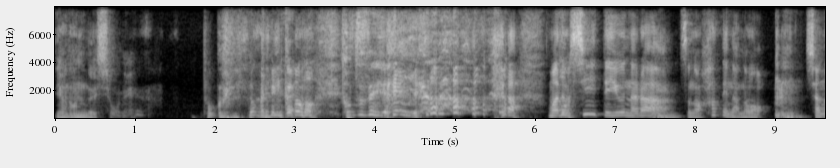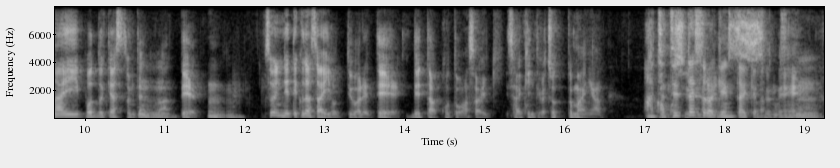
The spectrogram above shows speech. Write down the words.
いやなんでしょうね。特に 突然。まあでも強いて言うなら、うん。そのハテナの 社内ポッドキャストみたいなのがあって、うんうん。それに出てくださいよって言われて出たことは最近最近っていうかちょっと前にあったあじゃあ絶対それは原体験だと思いますね。うん。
